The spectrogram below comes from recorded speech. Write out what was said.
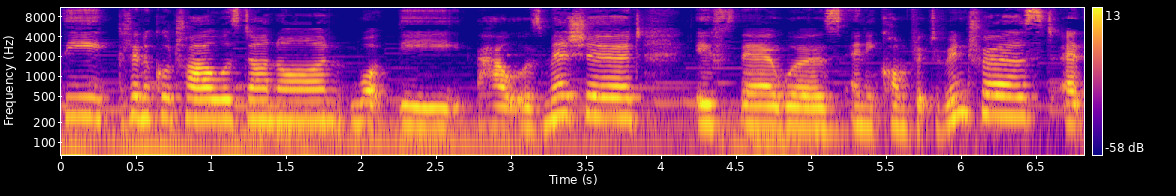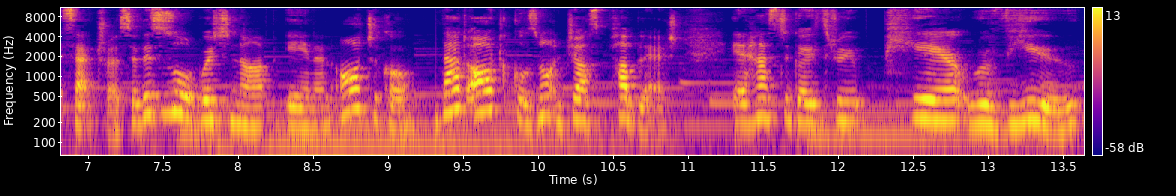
the clinical trial was done on, what the how it was measured, if there was any conflict of interest, etc. So this is all written up in an article. That article is not just published, it has to go through peer review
